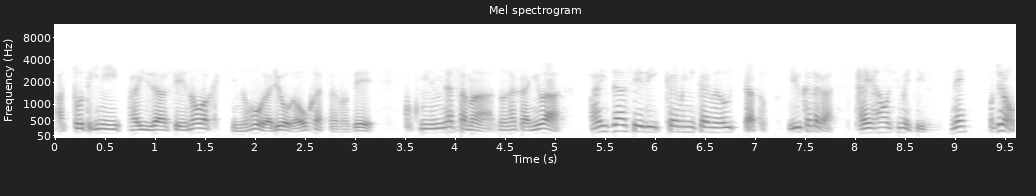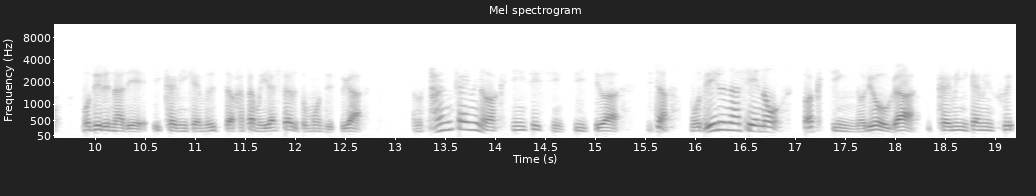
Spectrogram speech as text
圧倒的にファイザー製のワクチンの方が量が多かったので国民の皆様の中にはファイザー製で1回目、2回目を打ったという方が大半を占めているんですね。もちろんモデルナで1回目、2回目打った方もいらっしゃると思うんですがあの3回目のワクチン接種については実はモデルナ製のワクチンの量が1回目、2回目に比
